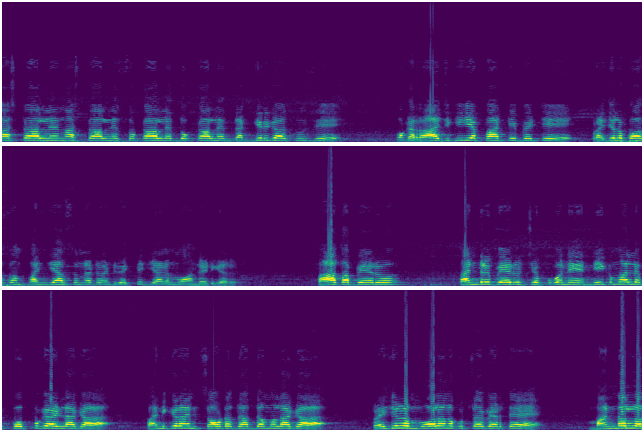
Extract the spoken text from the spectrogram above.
కష్టాలని నష్టాలని సుఖాలని దుఃఖాలని దగ్గరగా చూసి ఒక రాజకీయ పార్టీ పెట్టి ప్రజల కోసం పనిచేస్తున్నటువంటి వ్యక్తి జగన్మోహన్ రెడ్డి గారు. తాత పేరు తండ్రి పేరు చెప్పుకొని నీకు మళ్ళీ పప్పుగాడిలాగా పనికిరాని చౌట దద్దమ్మలాగా ప్రజలు మూలన కూర్చోబెడితే మండల్లో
